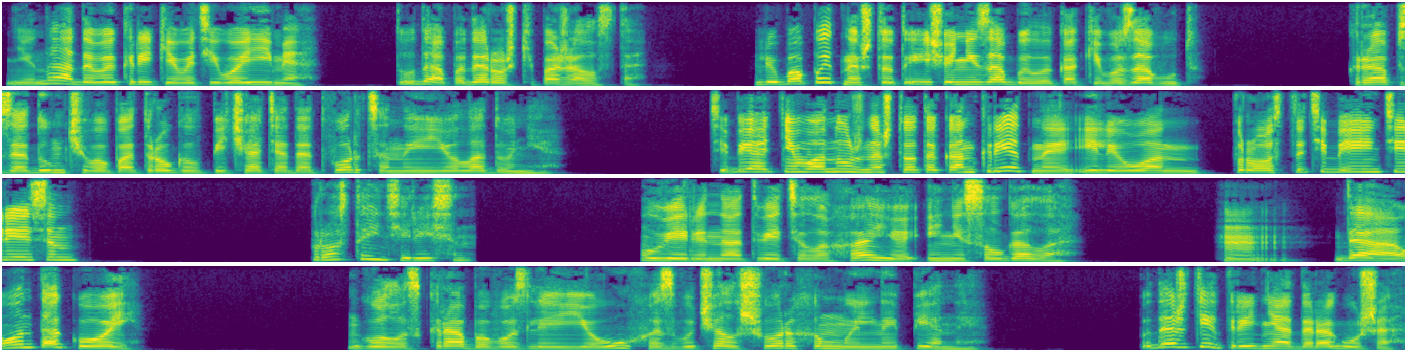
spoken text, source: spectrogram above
«Не надо выкрикивать его имя. Туда, по дорожке, пожалуйста. Любопытно, что ты еще не забыла, как его зовут». Краб задумчиво потрогал печать одотворца на ее ладони. «Тебе от него нужно что-то конкретное, или он просто тебе интересен?» «Просто интересен», — уверенно ответила Хайо и не солгала. «Хм, да, он такой», Голос краба возле ее уха звучал шорохом мыльной пены. «Подожди три дня, дорогуша.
